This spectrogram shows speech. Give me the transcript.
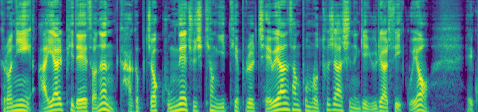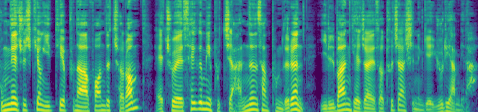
그러니 IRP 내에서는 가급적 국내 주식형 ETF를 제외한 상품으로 투자하시는 게 유리할 수 있고요. 국내 주식형 ETF나 펀드처럼 애초에 세금이 붙지 않는 상품들은 일반 계좌에서 투자하시는 게 유리합니다.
